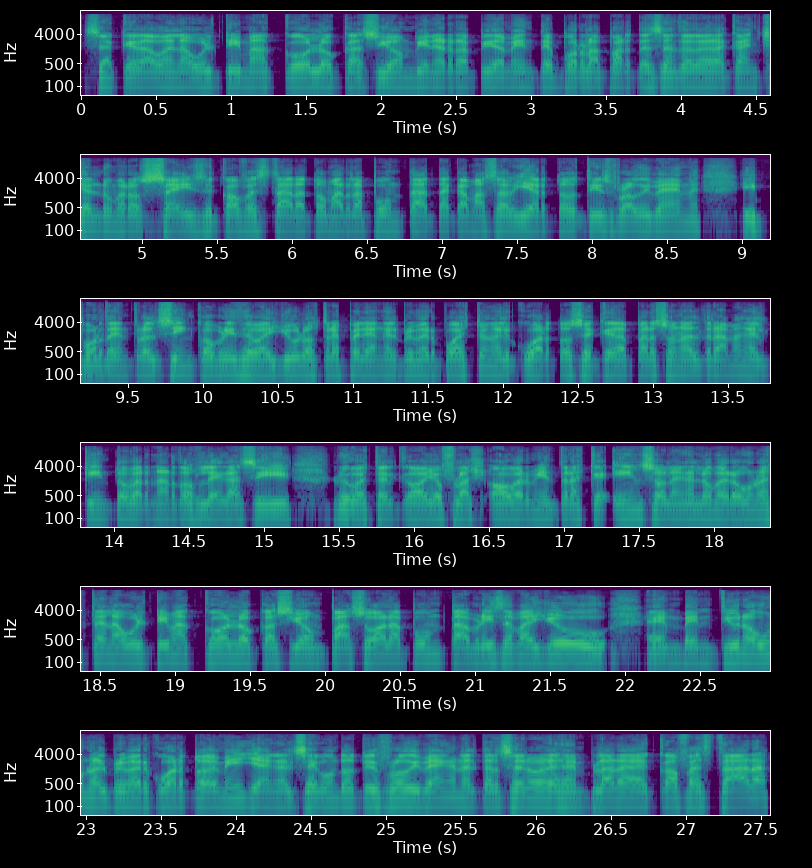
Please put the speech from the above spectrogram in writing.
Se ha quedado en la última colocación. Viene rápidamente por la parte central de la cancha el número 6, Coff Star a tomar la punta. Ataca más abierto Tis Roddy Ben. Y por dentro el 5, Brice de Bayou. Los tres pelean el primer puesto. En el cuarto se queda Personal Drama. En el quinto, Bernardo's Legacy. Luego está el caballo Flash Over. Mientras que Insolent, el número 1, está en la última colocación. Pasó a la punta Brice de Bayou en 21-1 el primer cuarto de milla. En el segundo, Tis Roddy Ben. En el tercero, el ejemplar de Coff Star.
